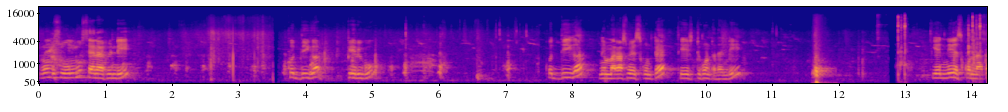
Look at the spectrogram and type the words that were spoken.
రెండు సూన్లు శనగపిండి కొద్దిగా పెరుగు కొద్దిగా నిమ్మరసం వేసుకుంటే టేస్ట్గా ఉంటుందండి. ఇవన్నీ వేసుకున్నాక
